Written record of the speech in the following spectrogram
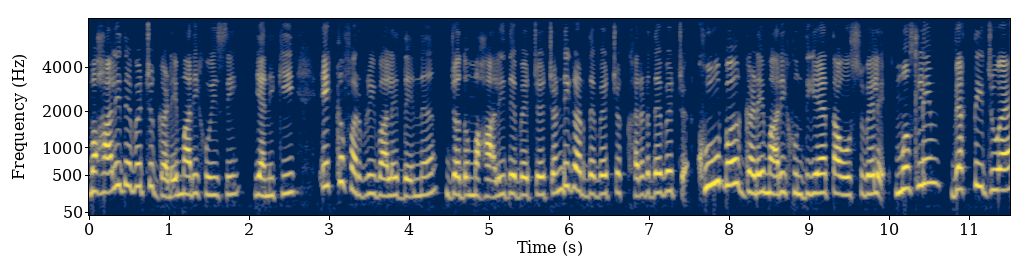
ਮੋਹਾਲੀ ਦੇ ਵਿੱਚ ਗੜੇਮਾਰੀ ਹੋਈ ਸੀ, ਯਾਨੀ ਕਿ 1 ਫਰਵਰੀ ਵਾਲੇ ਦਿਨ ਜਦੋਂ ਮੋਹਾਲੀ ਦੇ ਵਿੱਚ, ਚੰਡੀਗੜ੍ਹ ਦੇ ਵਿੱਚ, ਖਰੜ ਦੇ ਵਿੱਚ ਖੂਬ ਗੜੇਮਾਰੀ ਹੁੰਦੀ ਹੈ, ਤਾਂ ਉਸ ਵੇਲੇ ਮੁਸਲਿਮ ਵਿਅਕਤੀ ਜੋ ਹੈ,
